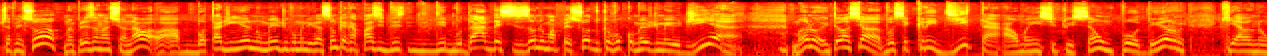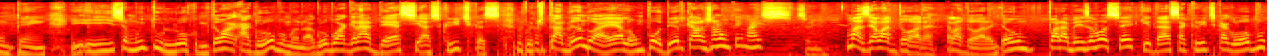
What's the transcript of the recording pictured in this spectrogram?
Já pensou? Uma empresa nacional a, a botar dinheiro no meio de comunicação que é capaz de, de- de mudar a decisão de uma pessoa do que eu vou comer de meio-dia? Mano, então assim, ó, você acredita a uma instituição um poder que ela não tem. E, e isso é muito louco. Então a, a Globo, mano, a Globo agradece as críticas porque tá dando a ela um poder que ela já não tem mais. Sim. Mas ela adora, ela adora. Então, parabéns a você que dá essa crítica à Globo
